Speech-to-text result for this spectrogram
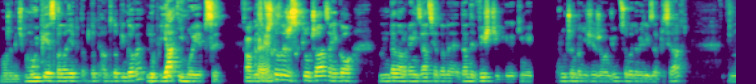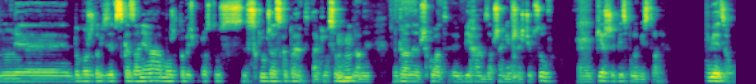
może mieć mój pies badanie do- antydopingowe lub ja i moje psy. Okej. Więc to wszystko zależy z klucza, z jakiego dana organizacja, dany, dany wyścig, jakim kluczem będzie się rządził, co będą mieli w zapisach. Mm, e, Bo może to być ze wskazania, może to być po prostu z, z klucza z koperty, tak, losowo Mhm. wybrany. Wybrany na przykład, e, wjechałem za przęgiem sześciu psów, e, pierwszy pies po lewej stronie. Nie wiedzą,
